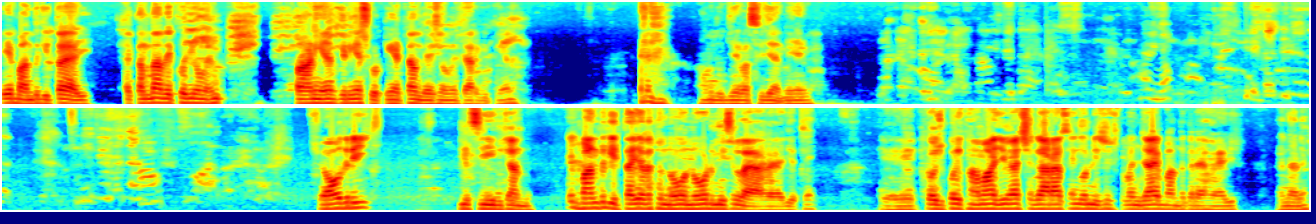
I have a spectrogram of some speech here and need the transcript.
ਇਹ ਬੰਦ ਕੀਤਾ ਹੋਇਆ ਜੀ। ਇਹ ਕੰਧਾਂ ਦੇਖੋ ਜੀ, ਉਵੇਂ ਪੁਰਾਣੀਆਂ ਜਿਹੜੀਆਂ ਛੋਟੀਆਂ ਇੱਟਾਂ ਹੁੰਦੀਆਂ ਸੀ, ਉਵੇਂ ਤਿਆਰ ਕੀਤੀਆਂ ਨਾ। ਹੁਣ ਦੂਜੇ ਪਾਸੇ ਜਾਂਦੇ ਆ ਚੌਧਰੀ ਨਸੀਬ ਚੰਦ। ਇਹ ਬੰਦ ਕੀਤਾ ਜਾਂ ਦੇਖੋ ਨੋ ਨੋ ਐਡਮਿਸ਼ਨ ਲਾਇਆ ਹੋਇਆ ਜੀ ਇੱਥੇ ਤੇ ਕੁਝ ਕੁਝ ਥਾਵਾਂ ਜਿਵੇਂ ਸ਼ਿੰਗਾਰਾ ਸਿੰਘ 1957 ਇਹ ਬੰਦ ਕਰਿਆ ਹੋਇਆ ਜੀ ਇਹਨਾਂ ਨੇ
